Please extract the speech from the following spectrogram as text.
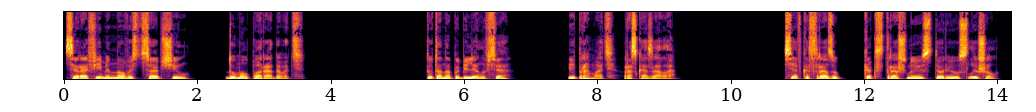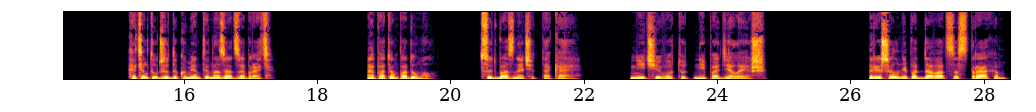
Серафимин новость сообщил, думал порадовать. Тут она побелела вся и про мать рассказала. Севка сразу, как страшную историю услышал, Хотел тут же документы назад забрать. А потом подумал. Судьба, значит, такая. Ничего тут не поделаешь. Решил не поддаваться страхам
